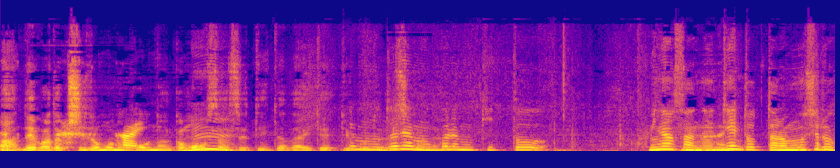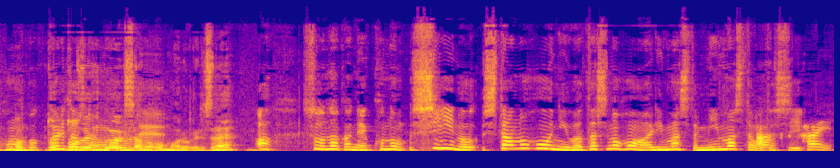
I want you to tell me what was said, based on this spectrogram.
あ、で、私どもの方なんかも押させていただいてっていでうことですかね。れもこれもきっと皆さんね、手に取ったら面白い本ばっかりだと思うの宇垣さんの方もあでるわけですね。あそうなんかねこの C の下の方に私の本ありました。見ましたあ私、はい、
